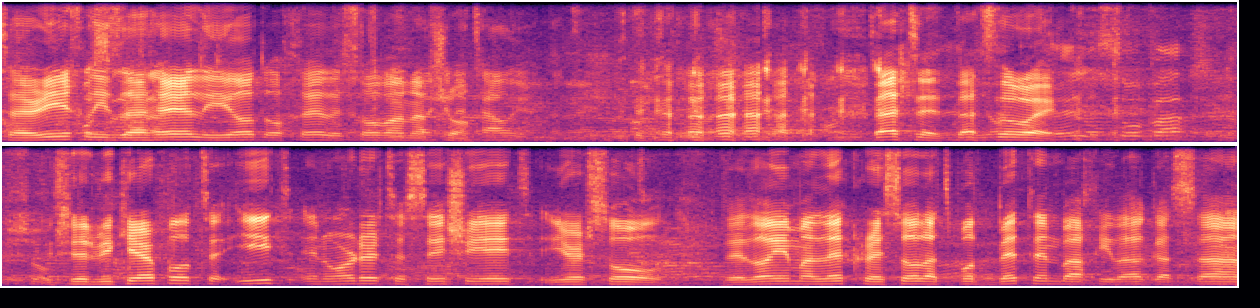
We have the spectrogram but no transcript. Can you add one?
tzarich Most of the time. lizaher liot ochel esova like an nafsho. Italian. That's it. That's the way. Sova nafsho. You should be careful to eat in order to satiate your soul. ולא ימלא קרסו לצפות בטן באכילה גסה.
